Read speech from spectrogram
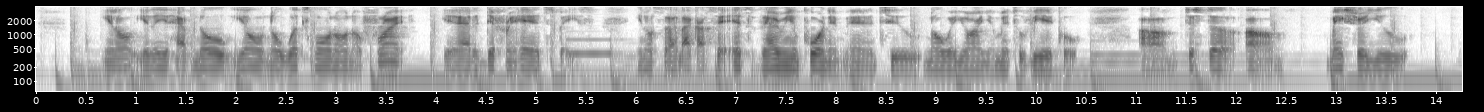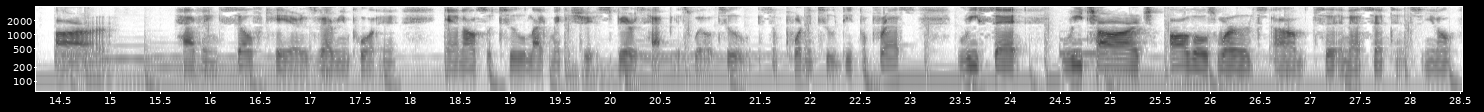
You know, you have no, you don't know what's going on up front. You're at a different headspace. You know, so like I said, it's very important, man, to know where you are in your mental vehicle. Um, just to um, make sure you are having self-care is very important. And also too like making sure your spirit's happy as well too. It's important to decompress reset recharge all those words um, to in that sentence you know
